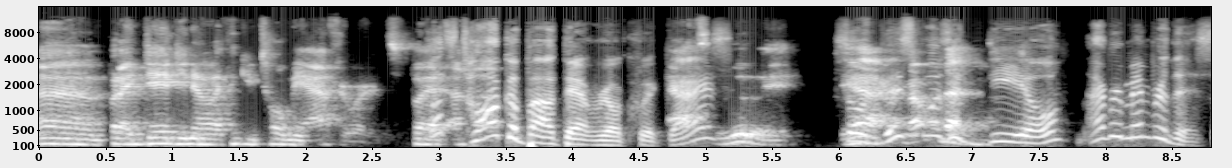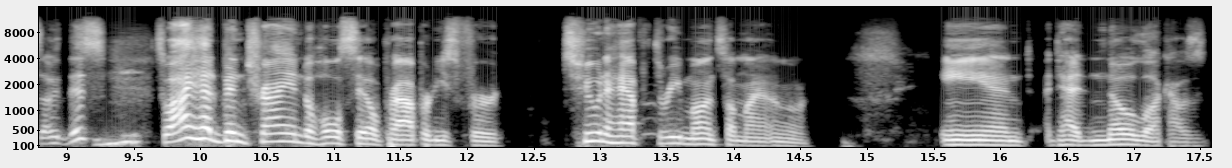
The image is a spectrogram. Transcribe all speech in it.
um, but I did. You know, I think you told me afterwards. But Let's uh, talk about that real quick, guys. Absolutely. So Yeah, this was that a deal. I remember this. So this Mhm. so I had been trying to wholesale properties for two and a half, three months on my own. And I had no luck. I was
